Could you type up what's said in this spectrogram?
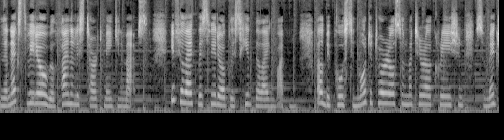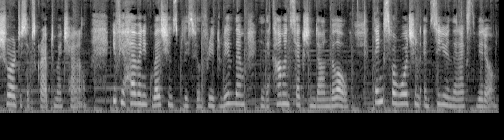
In the next video we'll finally start making maps. If you like this video please hit the like button. I'll be posting more tutorials on material creation so make sure to subscribe to my channel. If you have any questions please feel free to leave them in the comment section down below. Thanks for watching and see you in the next video.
